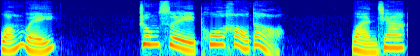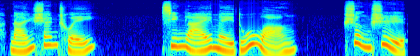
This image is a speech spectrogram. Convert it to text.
王维。终岁颇好道，晚家南山陲。兴来每独往，盛世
